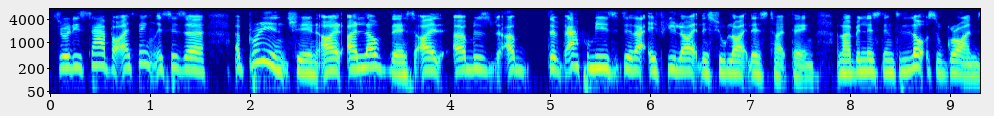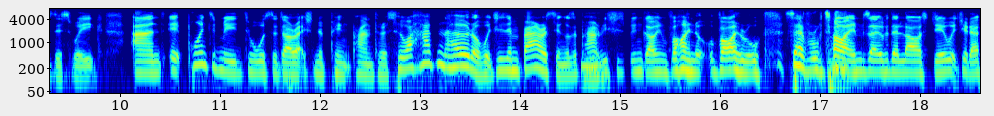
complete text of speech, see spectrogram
it's really sad. But I think this is a a brilliant tune. I I love this. I I was. I, the Apple Music do that. If you like this, you'll like this type thing. And I've been listening to lots of Grimes this week, and it pointed me towards the direction of Pink Pantheress, who I hadn't heard of, which is embarrassing, because apparently mm. she's been going viral, viral several mm. times over the last year. Which you know,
